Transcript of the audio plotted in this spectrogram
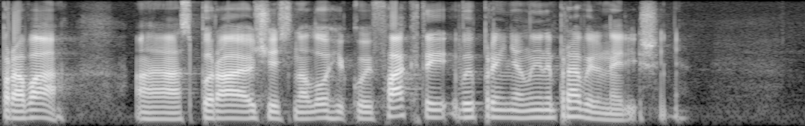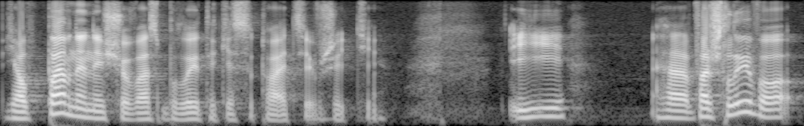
права, а спираючись на логіку і факти, ви прийняли неправильне рішення. Я впевнений, що у вас були такі ситуації в житті. І е, важливо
